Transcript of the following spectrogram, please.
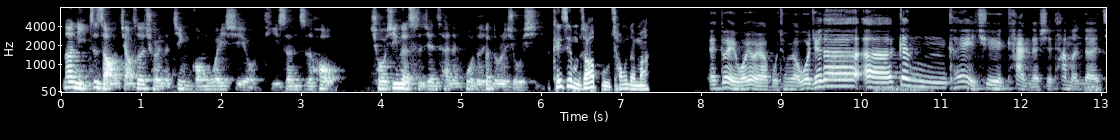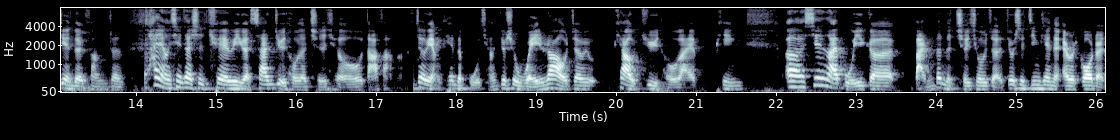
那你至少角色球员的进攻威胁有提升之后。球星的时间才能获得更多的休息。KC，我们是要补充的吗？哎，对，我有要补充的。我觉得，呃，更可以去看的是他们的建队方针。太阳现在是缺一个三巨头的持球打法嘛？这两天的补强就是围绕这票巨头来拼。呃，先来补一个板凳的持球者，就是今天的 Eric Gordon。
